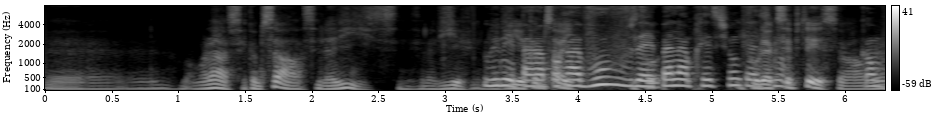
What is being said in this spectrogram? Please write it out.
euh, voilà, c'est comme ça, hein, c'est la vie. La vie oui, mais par rapport à vous, vous n'avez pas l'impression Il faut l'accepter, ça. Quand,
